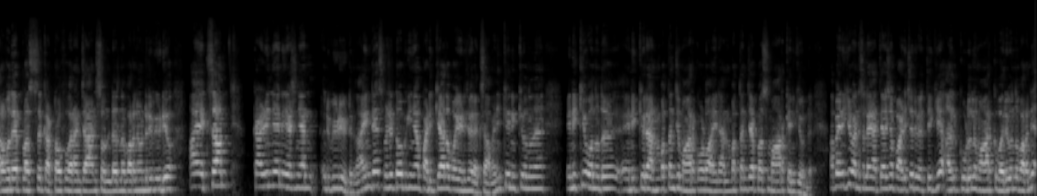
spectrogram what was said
അറുപത് പ്ലസ് കട്ട് ഓഫ് വരാൻ ചാൻസ് ഉണ്ട് എന്ന് പറഞ്ഞുകൊണ്ടൊരു വീഡിയോ ആ എക്സാം കഴിഞ്ഞതിന് ശേഷം ഞാൻ ഒരു വീഡിയോ ഇട്ടിരുന്നു. അതിന്റെ സ്പെഷ്യൽ ടോപ്പിക്ക് ഞാൻ പഠിക്കാതെ പോയി എഴുതിയ ഒരു എക്സാം എനിക്ക് എനിക്ക് തോന്നുന്നത് എനിക്ക് വന്നത് എനിക്കൊരു അൻപത്തഞ്ച് മാർക്കോളം അതിന് അൻപത്തഞ്ച് പ്ലസ് മാർക്ക് എനിക്കുണ്ട്. അപ്പോൾ എനിക്ക് മനസ്സിലായി അത്യാവശ്യം പഠിച്ചൊരു വ്യക്തിക്ക് അതിൽ കൂടുതൽ മാർക്ക് വരുമെന്ന് പറഞ്ഞ്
